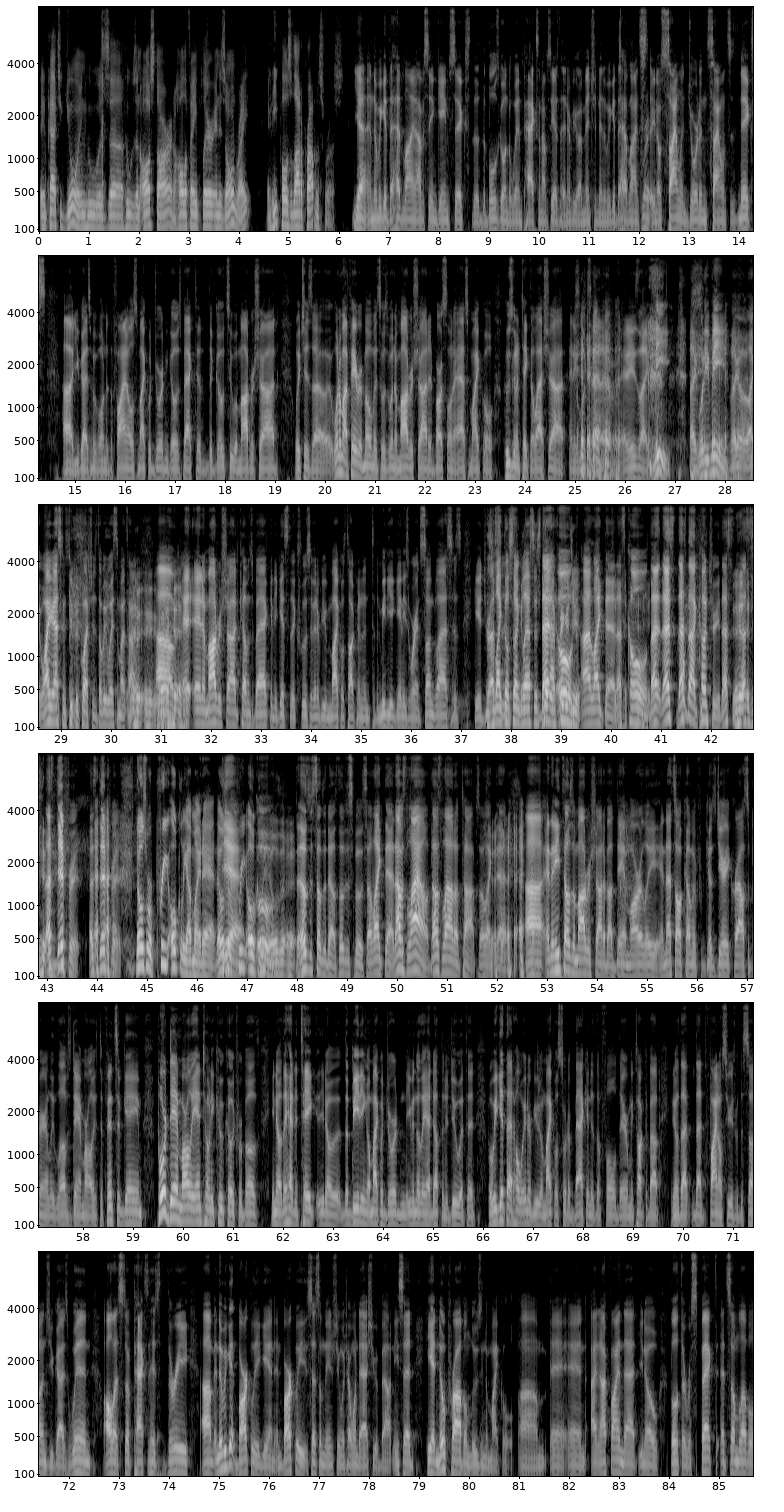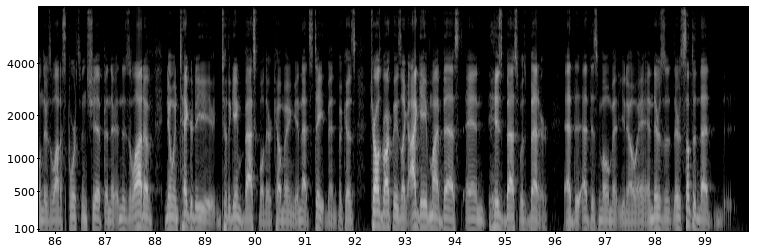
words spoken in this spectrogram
and Patrick Ewing, who was uh, who was an All Star and a Hall of Fame player in his own right, and he posed a lot of problems for us. Yeah, and then we get the headline. Obviously, in Game Six, the, the Bulls going to win. Paxson obviously has the interview I mentioned, and then we get the headlines. Right. You know, silent Jordan silences Knicks. Uh, you guys move on to the finals. Michael Jordan goes back to the go-to Ahmad Rashad, which is uh, one of my favorite moments. Was when Ahmad Rashad at Barcelona asked Michael, "Who's going to take the last shot?" And he looks at him and he's like, "Me." Like, what do you mean? Like, uh, like why are you asking stupid questions? Don't be wasting my time. Um, and, and Ahmad Rashad comes back and he gets the exclusive interview. Michael's talking to the media again. He's wearing sunglasses. He addresses you like those sunglasses? I that figured oh, you. I like that. That's cold. That that's that's not country. That's that's that's different. That's different. Those were pre Oakley, I might add. Those Yeah. were pre Oakley. Those are- Those are something else. Those are smooth. So I like that. That was loud. That was loud up top. So I like that. Uh, and then he tells Ahmad Rashad about Dan Majerle, and that's all coming from because Jerry Krause apparently loves Dan Majerle's defensive game. Poor Dan Majerle and Tony Kukoc were both, you know, they had to take, you know, the beating of Michael Jordan, even though they had nothing to do with it. But we get that whole interview, to Michael sort of back into the fold there, and we talked about, you know, that that final series with the Suns. You guys win all that stuff. Paxson hits three, um, and then we get Barkley again, and Barkley says something interesting, which I wanted to ask you about. And he said he had no problem losing to Michael, um, and, and and I find that you know both the respect at some level, and there's a lot of sportsmanship, and there and there's a lot of you know integrity to the game of basketball. They're coming in that statement because Charles Barkley is like, I gave my best, and his best was better at the, at this moment, you know. And, and there's a there's something that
